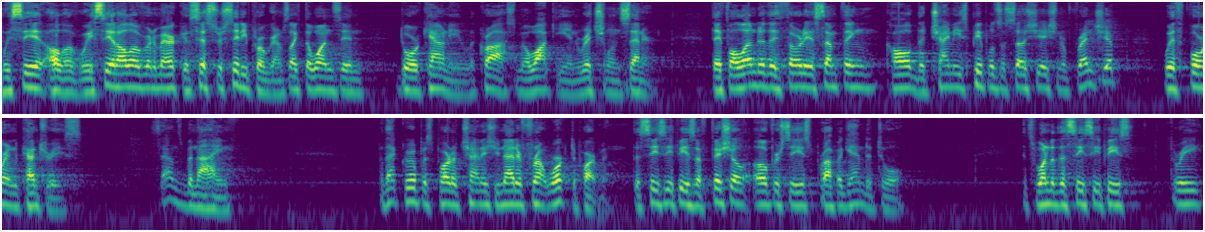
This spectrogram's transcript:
we see it all over. We see it all over in America, sister city programs like the ones in Door County, La Crosse, Milwaukee, and Richland Center. They fall under the authority of something called the Chinese People's Association of Friendship with Foreign Countries. Sounds benign. But that group is part of China's United Front Work Department, the CCP's official overseas propaganda tool. It's one of the CCP's three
